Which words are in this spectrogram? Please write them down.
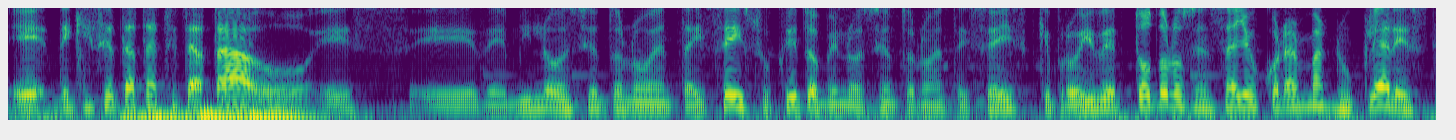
Eh, ¿De qué se trata este tratado? Es eh, de 1996, suscrito en 1996, que prohíbe todos los ensayos con armas nucleares,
